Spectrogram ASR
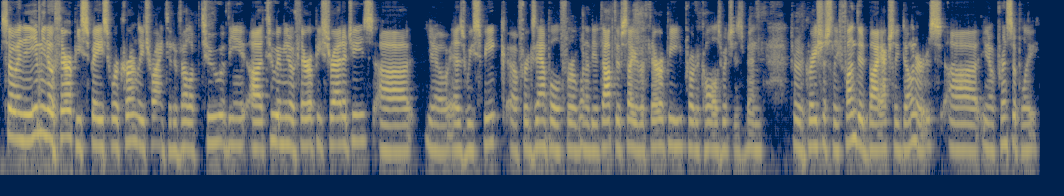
So in the immunotherapy space, we're currently trying to develop two of the uh, two immunotherapy strategies. Uh, you know, as we speak, uh, for example, for one of the adoptive cellular therapy protocols, which has been sort of graciously funded by actually donors, uh, you know, principally.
